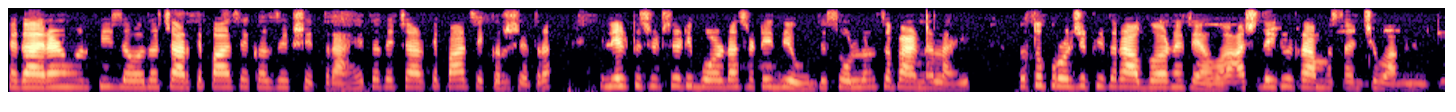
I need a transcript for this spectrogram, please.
त्या गायरणवरती जवळजवळ चार ते पाच एकर जे क्षेत्र आहे तर ते चार ते पाच एकर क्षेत्र इलेक्ट्रिसिटीसाठी बोर्डासाठी देऊन ते सोलरचं पॅनल आहे तर तो प्रोजेक्ट तिथे राबवण्यात यावा अशी देखील ग्रामस्थांची मागणी होती.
